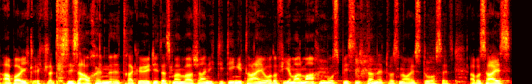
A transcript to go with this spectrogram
Aber ich, ich das ist auch eine Tragödie, dass man wahrscheinlich die Dinge drei oder viermal machen muss, bis sich dann etwas Neues durchsetzt. Aber sei es,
